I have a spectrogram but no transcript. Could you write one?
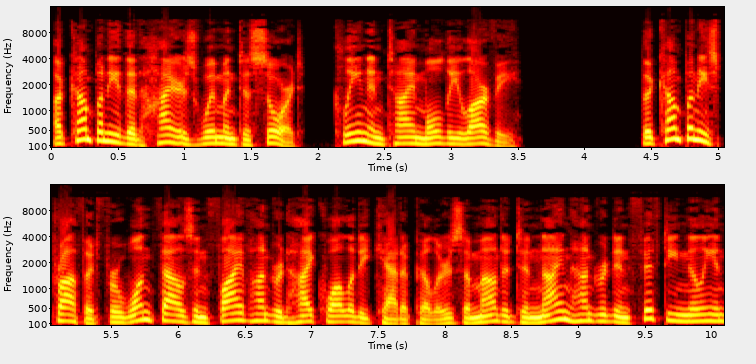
A company that hires women to sort, clean and tie moldy larvae. The company's profit for 1,500 high-quality caterpillars amounted to $950 million.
